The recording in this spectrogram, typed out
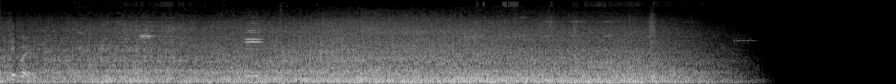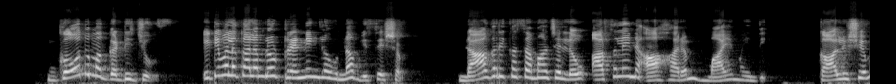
ఎత్తిపోయి గోధుమ గడ్డి జ్యూస్. ఇటీవల కాలంలో ట్రెండింగ్లో ఉన్న విశేషం. నాగరిక సమాజంలో అసలైన ఆహారం మాయమైంది. కాలుష్యం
